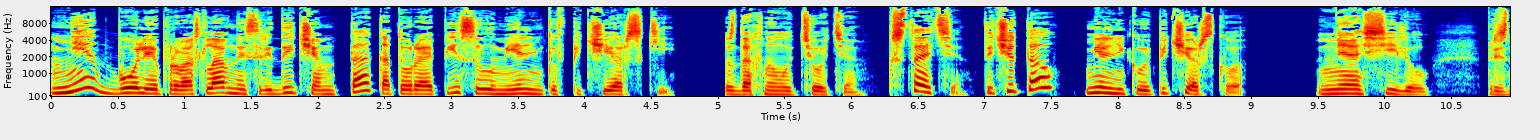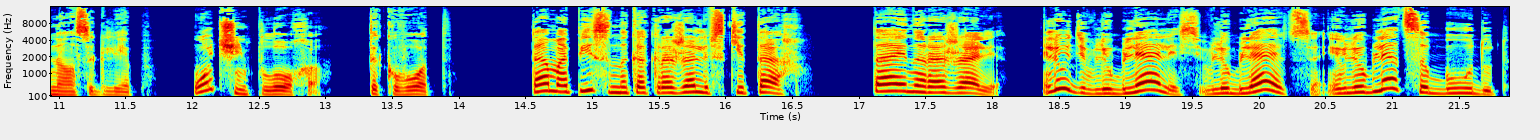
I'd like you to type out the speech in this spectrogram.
Нет более православной среды, чем та, которую описывал Мельников-Печерский, вздохнула тетя. Кстати, ты читал Мельникова-Печерского. Не осилил, признался Глеб. Очень плохо. Так вот, там описано, как рожали в скитах. Тайно рожали. Люди влюблялись, влюбляются и влюбляться будут,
